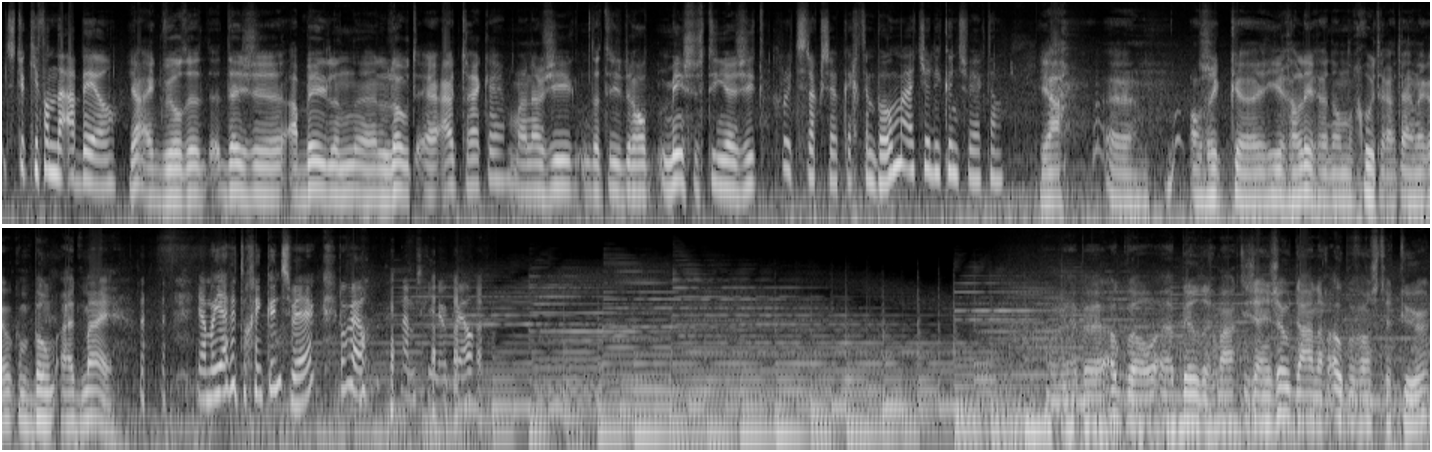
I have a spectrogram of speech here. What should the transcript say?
stukje van de abeel. Ja, ik wilde deze abelenlood eruit trekken. Maar nu zie ik dat hij er al minstens tien jaar zit. Groeit straks ook echt een boom uit jullie kunstwerk dan? Ja, eh, als ik eh, hier ga liggen, dan groeit er uiteindelijk ook een boom uit mij. Ja, maar jij bent toch geen kunstwerk? Of wel? nou, misschien ook wel. Hebben ook wel eh, beelden gemaakt die zijn zodanig open van structuur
